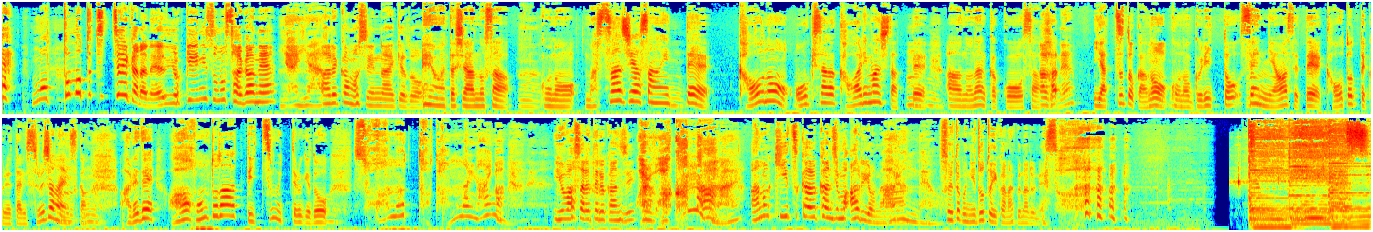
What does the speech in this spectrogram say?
んだ、もっともっとちっちゃいからね、余計にその差がねあ、れ。いやいや。あれかもしれないけど。え、私あのさ、うんこのマッサージ屋さん行って、顔の大きさが変わりましたって、うんうん。あのなんかこうさ、ね。は8つとかのこのグリッド、線に合わせて顔取ってくれたりするじゃないですか。うんうん。あれで、ああ、本当だっていつも言ってるけど、そう思ったことあんまりないんだよね。言わされてる感じ？あれわかんなくない？あの気使う感じもあるよな。あるんだよ。そういうとこ二度と行かなくなるね。TBS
